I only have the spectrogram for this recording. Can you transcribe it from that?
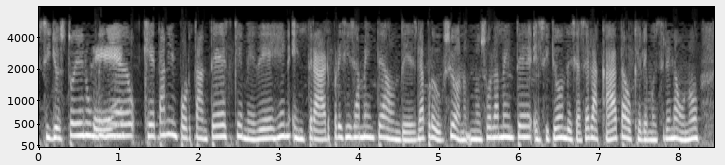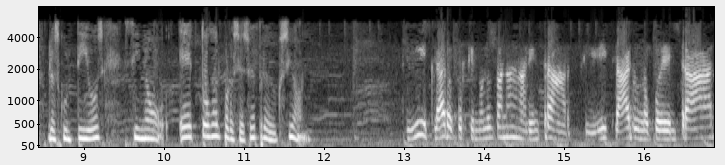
Si yo estoy en un Sí. viñedo, ¿qué tan importante es que me dejen entrar precisamente a donde es la producción? No solamente el sitio donde se hace la cata o que le muestren a uno los cultivos, sino eh, todo el proceso de producción. Sí, claro, porque no los van a dejar entrar. Sí, claro, uno puede entrar,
